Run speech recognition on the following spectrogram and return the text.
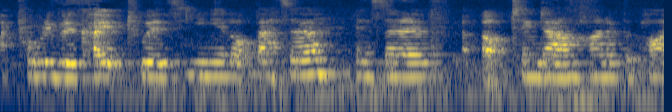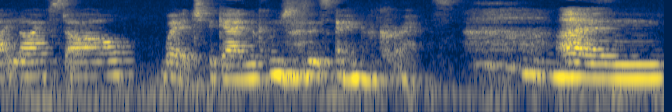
I probably would have coped with uni a lot better instead of opting down kind of the party lifestyle, which again comes with its own regrets. And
